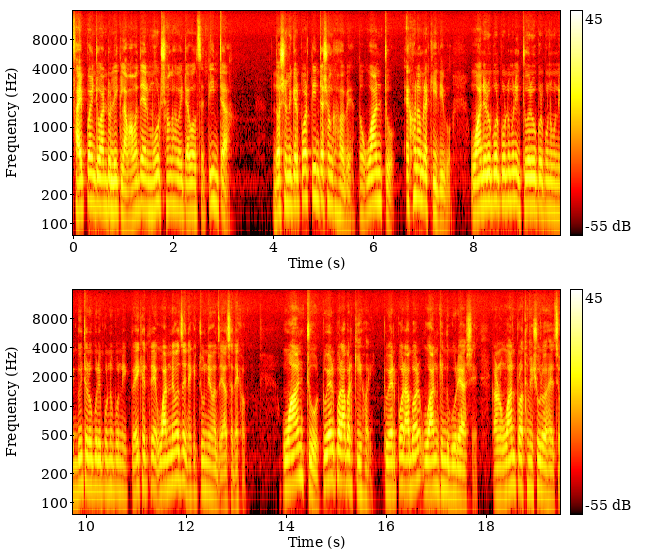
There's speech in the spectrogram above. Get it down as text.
five point one two লিখলাম। আমাদের মোট সংখ্যা কয়টা বলছে? তিনটা। দশমিকের পর তিনটা সংখ্যা হবে। তো ওয়ান টু এখন আমরা কি দিব? ওয়ানের উপর পূর্ণপণিক টু এর উপর পূর্ণপণিক দুইটার উপরে পূর্ণপণিক তো এই ক্ষেত্রে ওয়ান নেওয়া যায় নাকি টু নেওয়া যায়? আচ্ছা দেখো। ওয়ান টু টু এর পর আবার কি হয়? টু এর পর আবার ওয়ান কিন্তু ঘুরে আসে। কারণ ওয়ান প্রথমে শুরু হয়েছে।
